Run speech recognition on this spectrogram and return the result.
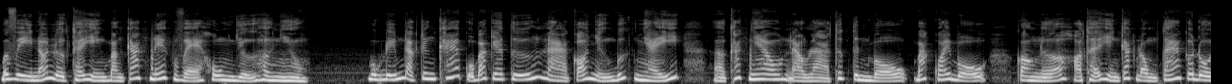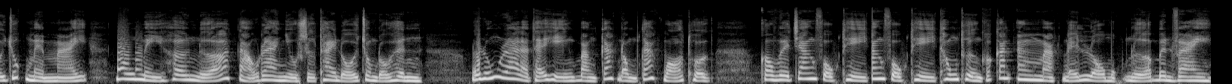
bởi vì nó được thể hiện bằng các nét vẽ hung dữ hơn nhiều. Một điểm đặc trưng khác của bác gia tướng là có những bước nhảy ờ, khác nhau, nào là thức tinh bộ, bát quái bộ, còn nữa họ thể hiện các động tác có đôi chút mềm mại, nhu mì hơn nữa tạo ra nhiều sự thay đổi trong đội hình. Nói đúng ra là thể hiện bằng các động tác võ thuật, còn về trang phục thì trang phục thì thông thường có cách ăn mặc để lộ một nửa bên vai.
